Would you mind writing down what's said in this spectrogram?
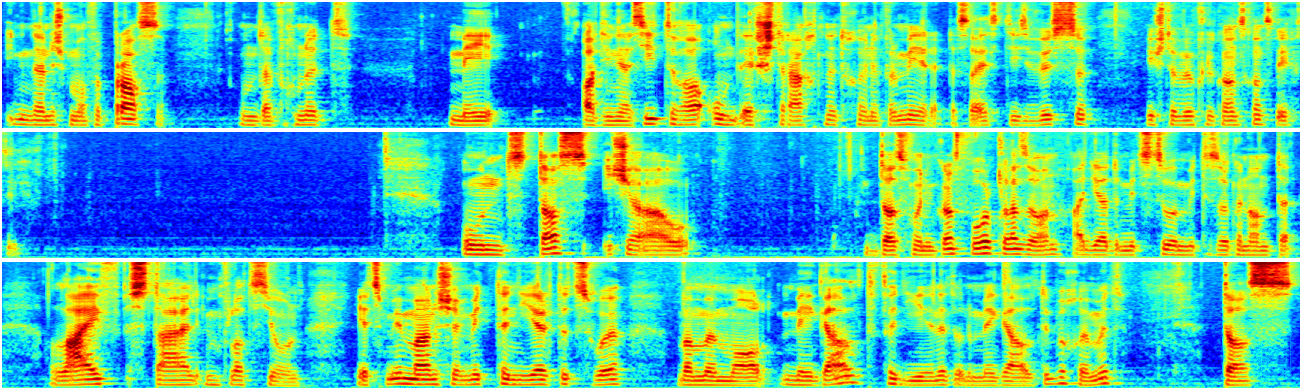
irgendwann mal verprassen. Und einfach nicht mehr an deiner Seite haben und erst recht nicht können vermehren. Das heißt, dein Wissen ist da wirklich ganz, ganz wichtig. Und das ist ja auch das, was ich gerade vorgelesen habe, hat ja damit zu tun mit der sogenannten Lifestyle-Inflation. Jetzt wir Menschen mit tendieren dazu, wenn wir mal mehr Geld verdienen oder mehr Geld bekommen, dass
